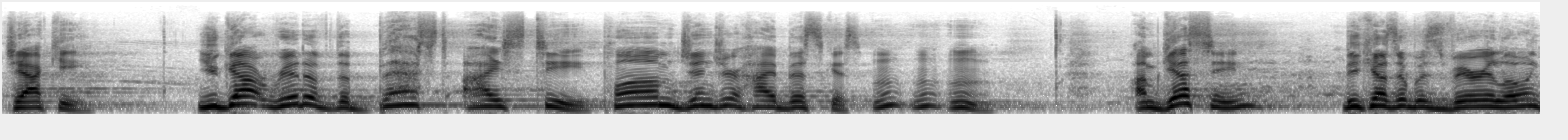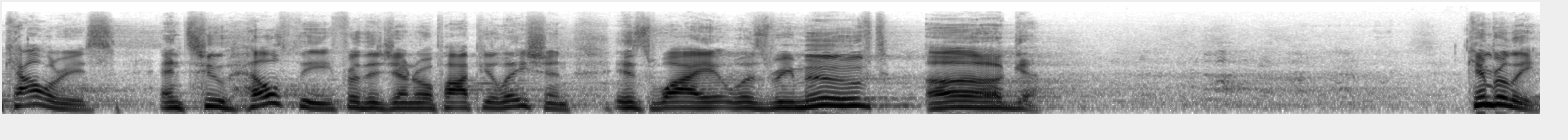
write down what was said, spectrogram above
Jackie, you got rid of the best iced tea, plum, ginger, hibiscus. Mm-mm-mm. I'm guessing because it was very low in calories and too healthy for the general population is why it was removed. Ugh. Kimberly,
